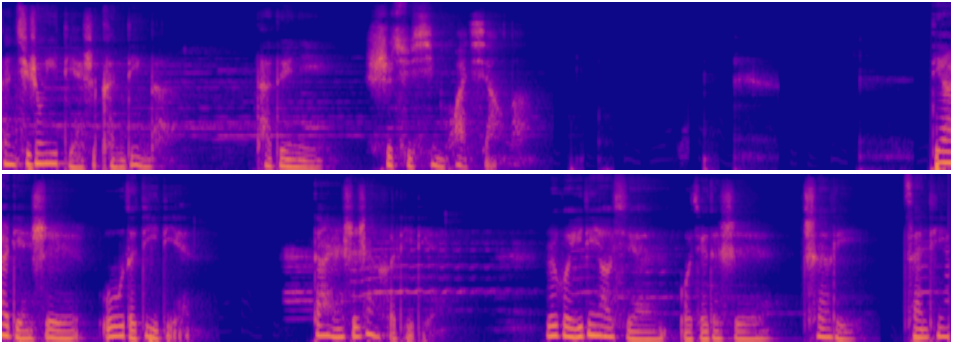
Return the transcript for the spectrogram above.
但其中一点是肯定的：他对你失去性幻想了。第二点是屋的地点，当然是任何地点。如果一定要选，我觉得是车里、餐厅、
